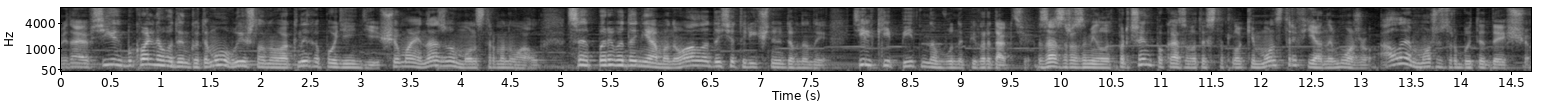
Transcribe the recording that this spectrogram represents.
Вітаю всіх! Буквально годинку тому вийшла нова книга по D&D, що має назву Монстр Мануал. Це переведення мануала десятирічної давнини, тільки під нову напівредакцію. За зрозумілих причин показувати статлоки монстрів я не можу, але можу зробити дещо.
